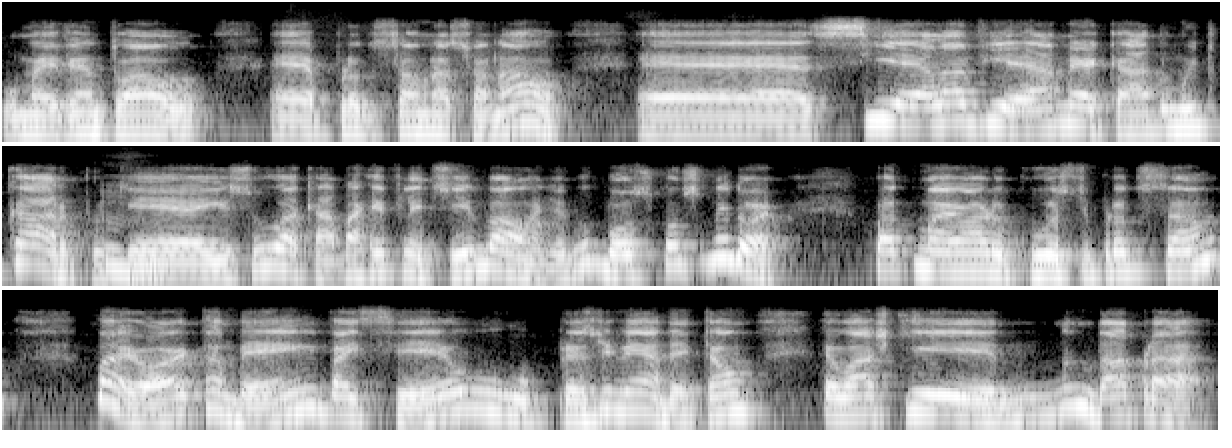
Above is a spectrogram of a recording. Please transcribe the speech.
uma eventual é, produção nacional é, se ela vier a mercado muito caro, porque uhum. isso acaba refletindo aonde? No bolso do consumidor. Quanto maior o custo de produção, maior também vai ser o preço de venda. Então, eu acho que não dá para.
